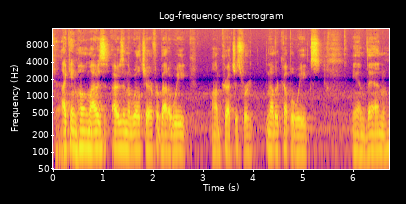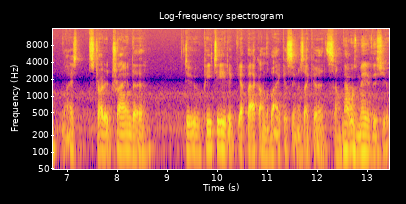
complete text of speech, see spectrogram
Okay. I came home. I was I was in the wheelchair for about a week, on crutches for another couple weeks, and then I started trying to do PT to get back on the bike as soon as I could. So that was May of this year.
